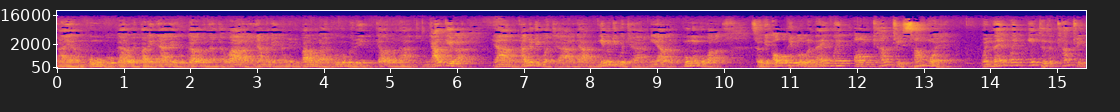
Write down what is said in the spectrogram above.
ngai am bungu garo e pare nyage ko galo na tawara yama gai ngani di paramara bungu buri galo na ngalkira ya ngani di waja ya nginu di waja ni ya bungu wala. So the old people when they went on country somewhere when they went into the country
